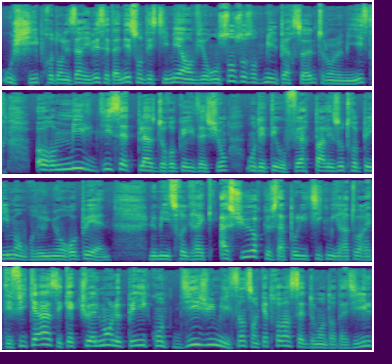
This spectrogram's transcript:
ou Chypre, dont les arrivées cette année sont estimées à environ 160 000 personnes, selon le ministre. Or, 1017 places de recueillisation ont été offertes par les autres pays membres de l'Union européenne. Le ministre grec assure que sa politique migratoire est efficace et qu'actuellement le pays compte 18 587 demandeurs d'asile,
